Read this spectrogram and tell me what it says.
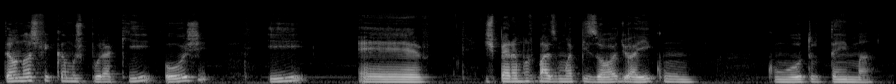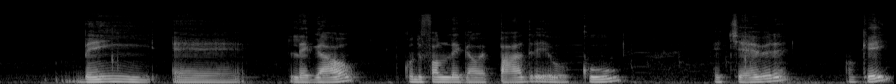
Então nós ficamos por aqui hoje e é, esperamos mais um episódio aí com, com outro tema bem é, legal. Quando eu falo legal é padre ou cool, é chévere, ok?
